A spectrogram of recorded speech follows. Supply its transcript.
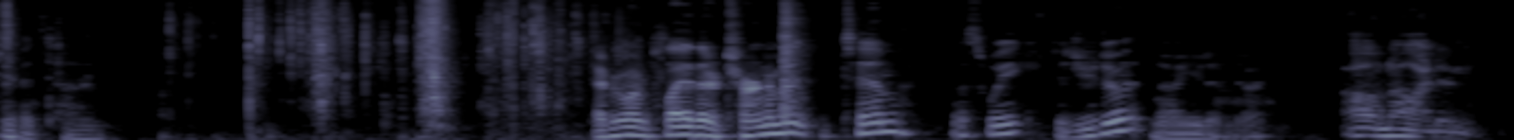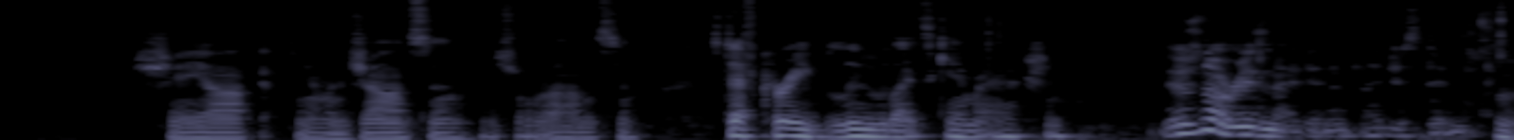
Give it time. Everyone play their tournament, Tim, this week? Did you do it? No, you didn't do it. Oh no, I didn't. Shayok, Cameron Johnson, Mitchell Robinson, Steph Curry, blue lights, camera, action. There's no reason I didn't. I just didn't. Hmm.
